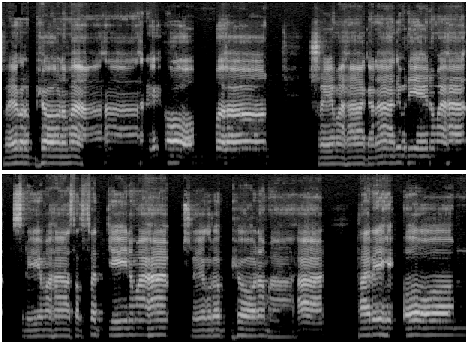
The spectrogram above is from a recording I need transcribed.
श्रीगुरुभ्यो नमः। हरि ओम् श्रीमहागणाधिपतये नमः। श्रीमहासरस्वत्यै नमः। श्रीगुरुभ्यो नमः। हरिः ओम्।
